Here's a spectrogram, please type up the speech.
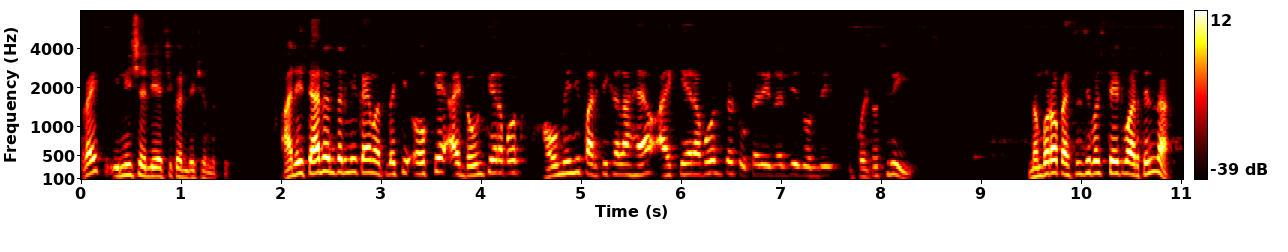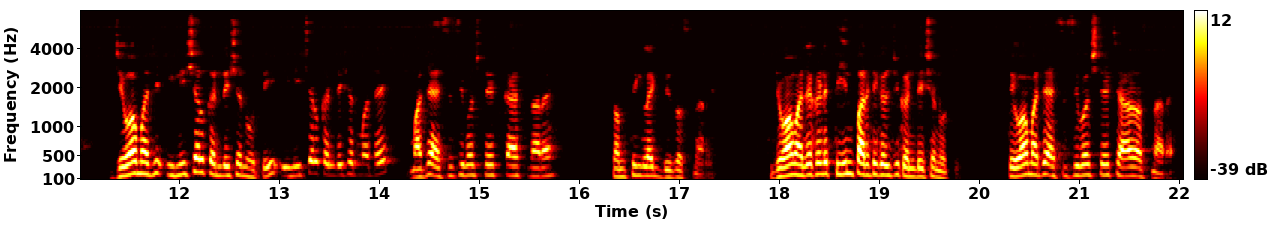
राईट इनिशियली याची कंडिशन होती आणि त्यानंतर मी काय म्हटलं की okay I don't care about how many particle I have I care about the total energy is only equal to three number of accessible state वाढतील ना? जेव्हा माझी इनिशियल कंडिशन होती इनिशियल कंडिशनमध्ये माझ्या ऍसेसिबल स्टेट काय असणार आहे? समथिंग लाईक दिस असणार आहे. जेव्हा माझ्याकडे तीन पार्टिकलची कंडिशन होती तेव्हा माझ्या ऍसेसिबल स्टेट चार असणार आहे.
